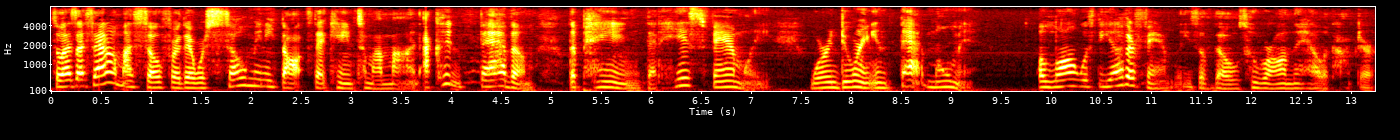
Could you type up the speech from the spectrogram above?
So as I sat on my sofa, there were so many thoughts that came to my mind. I couldn't fathom the pain that his family were enduring in that moment, along with the other families of those who were on the helicopter.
